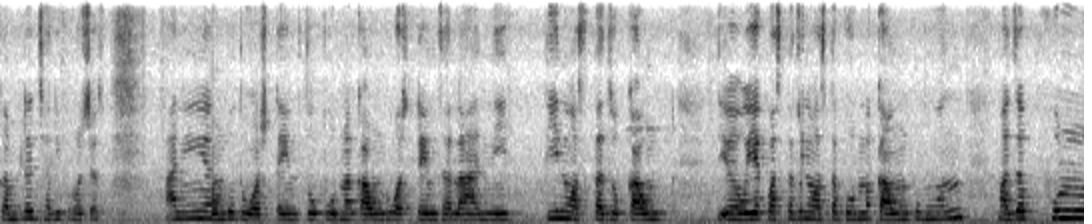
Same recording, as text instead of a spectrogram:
कंप्लीट झाली प्रोसेस आणि काउंट होतो वॉच टाईम तो पूर्ण काउंट वॉच टाईम झाला आणि तीन वाजता जो काउंट एक वाजता तीन वाजता पूर्ण काउंट होऊन माझं फुल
